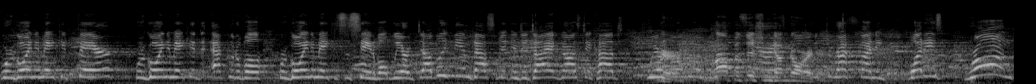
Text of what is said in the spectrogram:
We're going to make it fair. We're going to make it equitable. We're going to make it sustainable. We are doubling the investment into diagnostic hubs. We are Sure. going to empower Opposition, parents come to order. with direct funding. What is wrong,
